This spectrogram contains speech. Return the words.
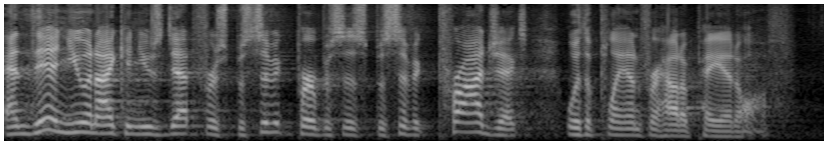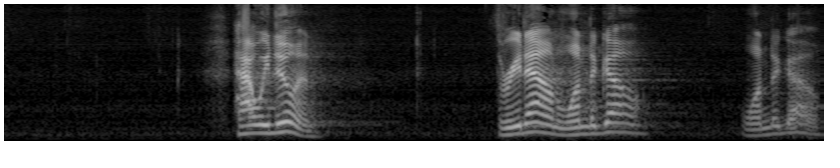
And then you and I can use debt for specific purposes, specific projects, with a plan for how to pay it off. How are we doing? Three down, one to go. One to go.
